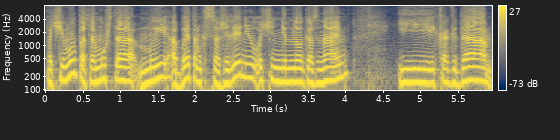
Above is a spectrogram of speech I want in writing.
Почему? Потому что мы об этом, к сожалению, очень немного знаем. И когда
